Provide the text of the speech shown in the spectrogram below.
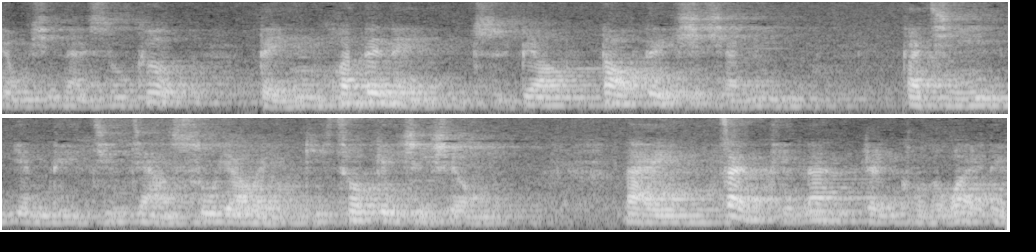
重新来思考第五发展的指标到底是啥物，把钱用伫真正需要的基础建设上。来暂停咱人口的外流，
